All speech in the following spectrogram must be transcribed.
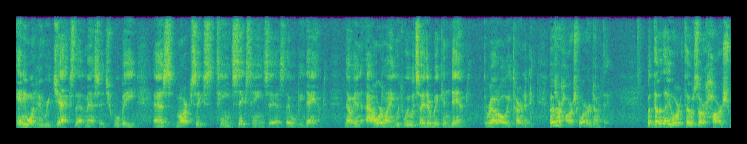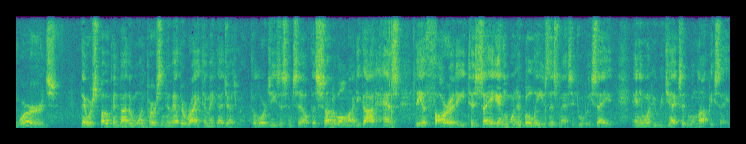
Anyone who rejects that message will be, as Mark 16 16 says, they will be damned. Now, in our language, we would say they'll be condemned throughout all eternity. Those are harsh words, aren't they? But though they were, those are harsh words, they were spoken by the one person who had the right to make that judgment, the Lord Jesus Himself. The Son of Almighty God has the authority to say anyone who believes this message will be saved. Anyone who rejects it will not be saved.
